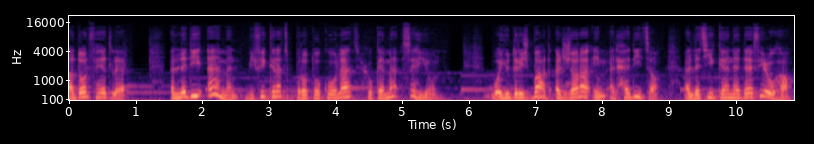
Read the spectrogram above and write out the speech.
أدولف هتلر الذي آمن بفكرة بروتوكولات حكماء صهيون. ويدرج بعض الجرائم الحديثة التي كان دافعها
